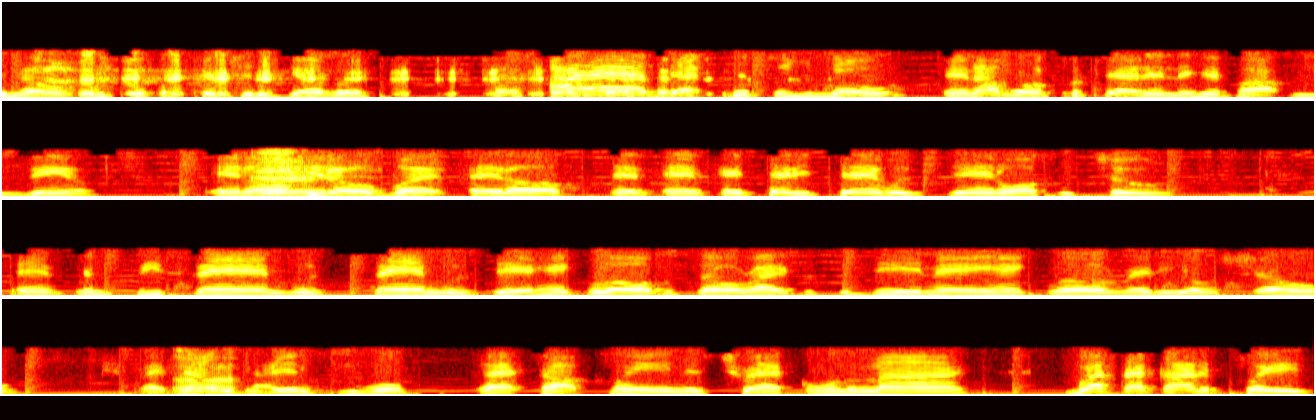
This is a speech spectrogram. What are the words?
You know, we took a picture together. I have that picture, you know, and I want to put that in the hip hop museum. And uh, you know, but and uh, and, and and Teddy Ted was dead awesome too, and MC Sand was Sand was there. Hank Love was there. All right, this is the DNA Hank Love radio show. Right now Uh-huh. we got MC War Flat Top playing this track on the line. After I got it played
